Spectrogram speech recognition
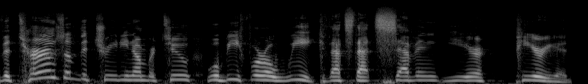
The terms of the treaty, number two, will be for a week. That's that seven year period.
